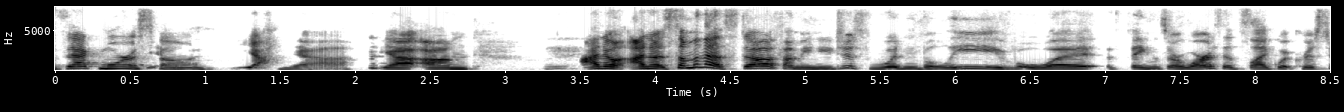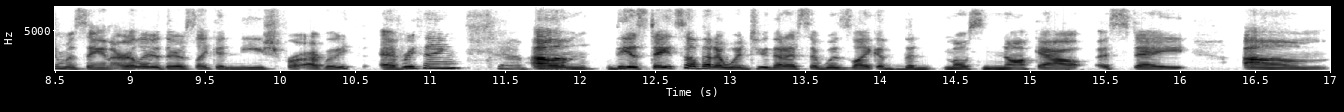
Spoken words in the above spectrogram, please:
Zach Morris phone. Yeah. Yeah, yeah. Um, I don't. I know some of that stuff. I mean, you just wouldn't believe what things are worth. It's like what Kristin was saying earlier. There's like a niche for every everything. Yeah. Um, the estate sale that I went to that I said was like the most knockout estate. Um,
